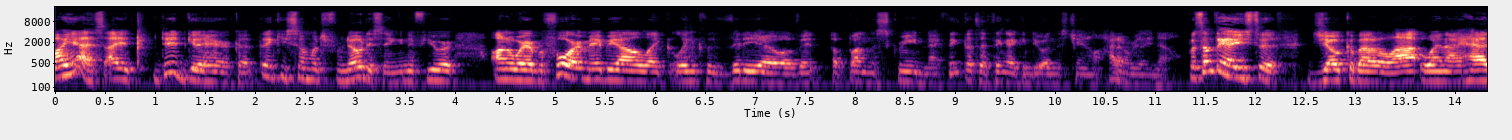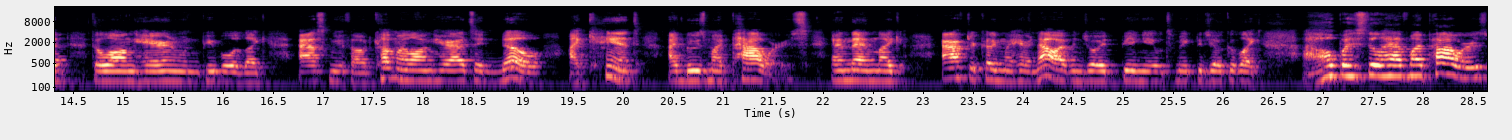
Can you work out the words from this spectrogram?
why yes, I did get a haircut. Thank you so much for noticing. And if you were unaware before, maybe I'll like link the video of it up on the screen. And I think that's a thing I can do on this channel. I don't really know. But something I used to joke about a lot when I had the long hair and when people would like ask me if I would cut my long hair, I'd say no, I can't. I'd lose my powers. And then like after cutting my hair now, I've enjoyed being able to make the joke of like, I hope I still have my powers,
